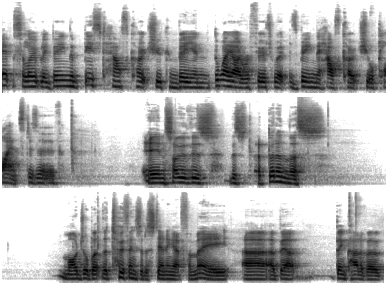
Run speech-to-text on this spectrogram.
Absolutely, being the best health coach you can be, and the way I refer to it is being the health coach your clients deserve. And so there's there's a bit in this module, but the two things that are standing out for me are about being part of a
